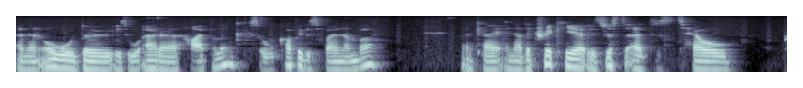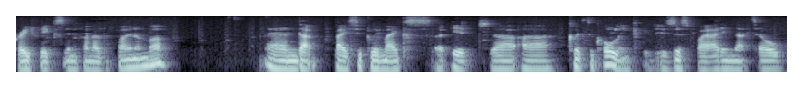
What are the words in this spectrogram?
and then all we'll do is we'll add a hyperlink. So we'll copy this phone number. Okay, and now the trick here is just to add this tel prefix in front of the phone number. And that basically makes it uh, a click to call link. It is just by adding that tel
